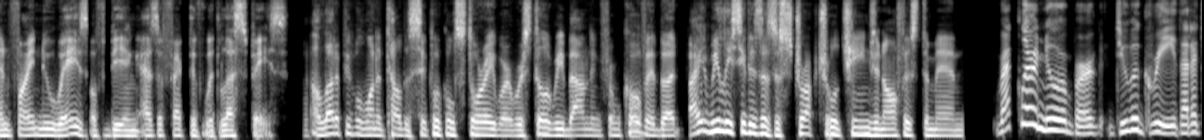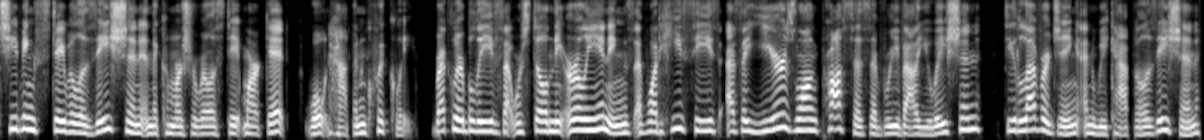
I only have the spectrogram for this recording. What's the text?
and find new ways of being as effective with less space. A lot of people want to tell the cyclical story where we're still rebounding from COVID, but I really see this as a structural change in office demand Rechler and Nieuwerburgh do agree that achieving stabilization in the commercial real estate market won't happen quickly. Rechler believes that we're still in the early innings of what he sees as a years long process of revaluation, deleveraging, and recapitalization,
